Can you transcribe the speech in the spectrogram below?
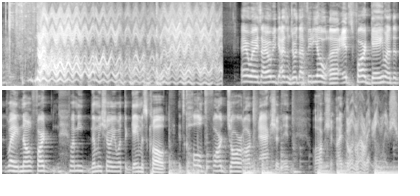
Anyways, I hope you guys enjoyed that video. Uh, it's Fart Game. Uh, wait, no, Fart. Let me let me show you what the game is called. It's called Fart Jar Au- Action. It auction. I don't know how to English.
